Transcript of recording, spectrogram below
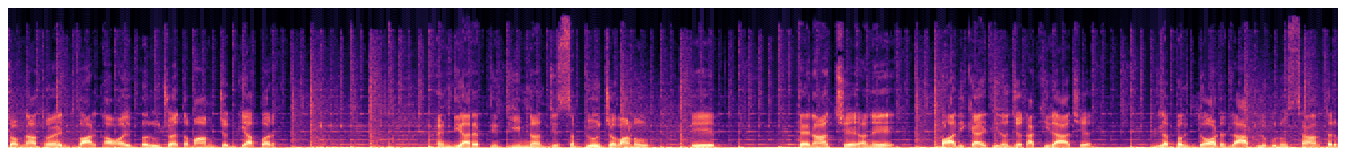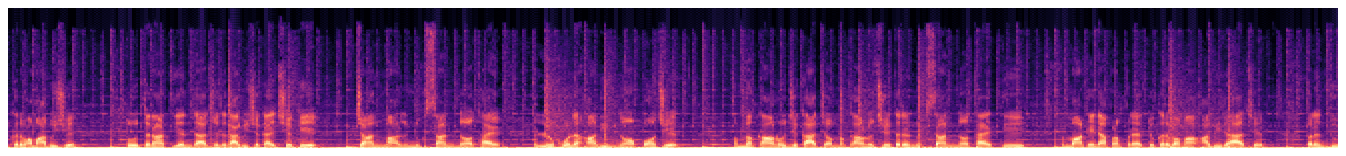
સોમનાથ હોય, દ્વારકા હોય, ભરૂચ હોય, તમામ જગ્યા પર એનડીઆરએફની ટીમના જે સભ્યો, જવાનો એ તૈનાત છે અને બારીકાઈથી નજર રાખી રહ્યા છે. લગભગ દોઢ લાખ લોકોનું સ્થળાંતર કરવામાં આવ્યું છે. તો તેનાથી અંદાજ લગાવી શકાય છે કે જાનમાલનું નુકસાન ન થાય, લોકોને હાનિ ન પહોંચે. મકાનો જે કાચા મકાનો છે તેને નુકસાન ન થાય તે માટેના પણ પ્રયત્નો કરવામાં આવી રહ્યા છે. પરંતુ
